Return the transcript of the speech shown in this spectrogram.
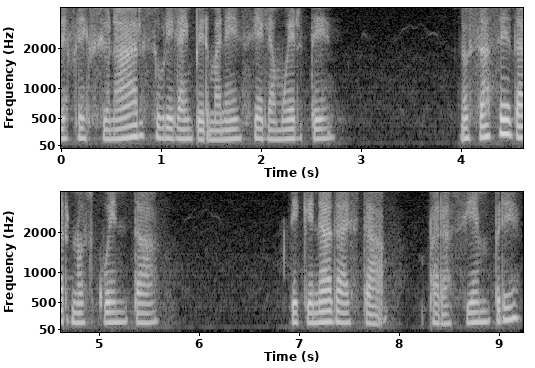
Reflexionar sobre la impermanencia y la muerte nos hace darnos cuenta de que nada está para siempre,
